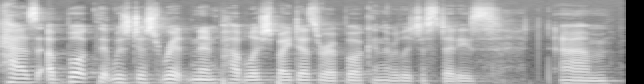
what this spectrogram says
has a book that was just written and published by Deseret Book in the Religious Studies. Um,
